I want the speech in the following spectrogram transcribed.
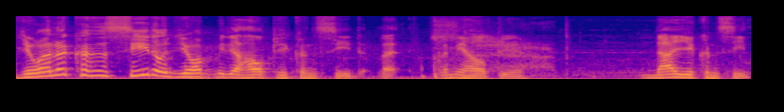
You want to concede or do you want me to help you concede? Let, let me help you. Now you concede.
